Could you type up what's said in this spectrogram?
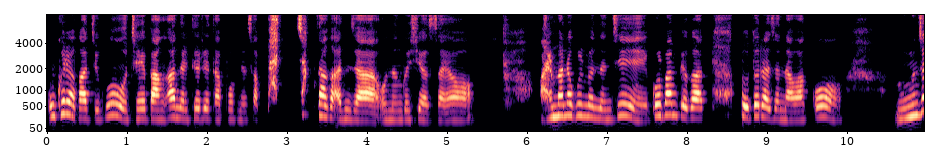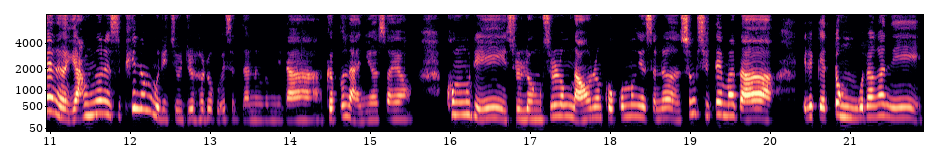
웅크려가지고 제 방 안을 들여다보면서 바 짝 다가 앉아 오는 것이었어요. 얼마나 굶었는지 골반뼈가 톡 도드라져 나왔고 문제는 양눈에서 피눈물이 줄줄 흐르고 있었다는 겁니다. 그뿐 아니었어요. 콧물이 술렁술렁 나오는 콧구멍에서는 숨 쉴 때마다 이렇게 동그라가니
